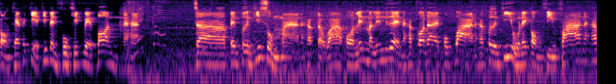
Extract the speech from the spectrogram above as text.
กล่องแคปแพ็กเกจที่เป็น full kit weapon นะฮะ จะเป็นปืนที่สุ่มมานะครับ แต่ว่าพอเล่นมาเรื่อยๆนะครับ ก็ได้พบว่านะครับปืนที่อยู่ในกล่องสีฟ้านะครับ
